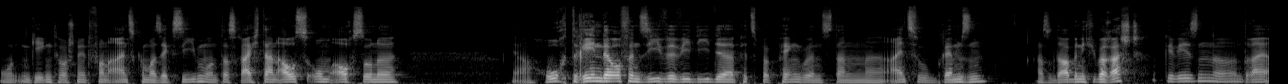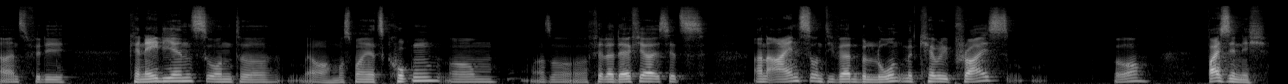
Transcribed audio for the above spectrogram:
und einen Gegentorschnitt von 1,67 und das reicht dann aus, um auch so eine ja, hochdrehende Offensive wie die der Pittsburgh Penguins dann äh, einzubremsen. Also da bin ich überrascht gewesen. Äh, 3-1 für die Canadiens und äh, ja, muss man jetzt gucken. Ähm, also Philadelphia ist jetzt an 1 und die werden belohnt mit Carey Price. Ja, weiß ich nicht,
